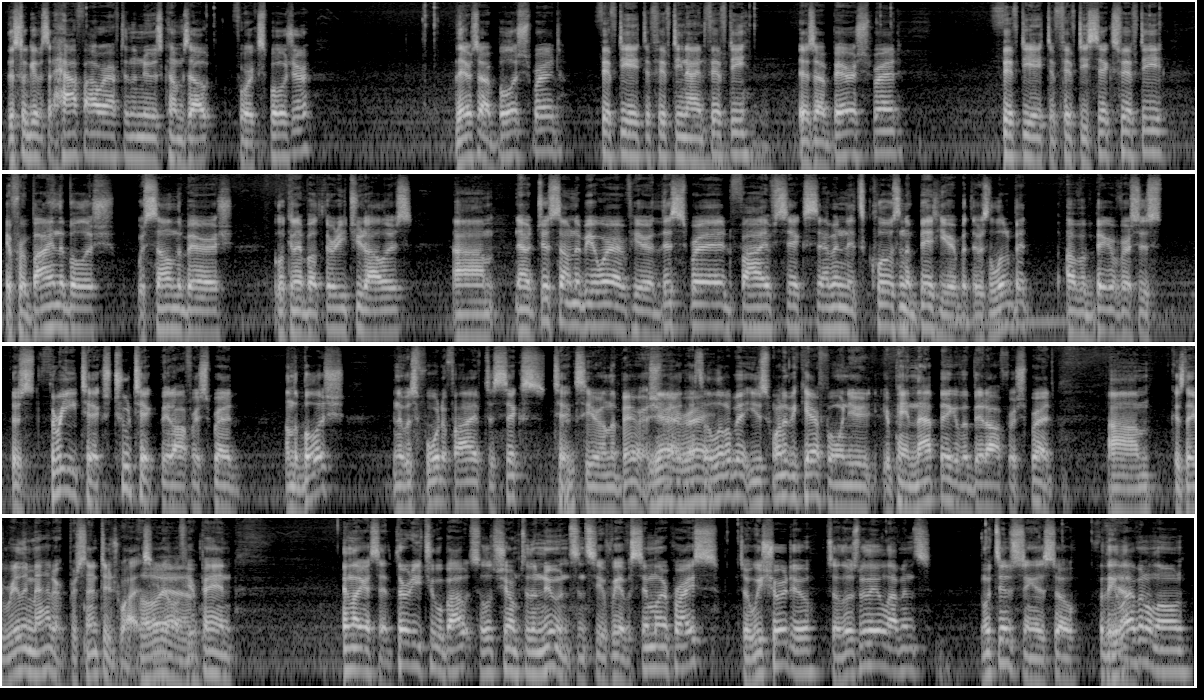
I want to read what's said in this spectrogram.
This will give us a half hour after the news comes out for exposure. There's our bullish spread, 58 to 59.50. There's our bearish spread, 58 to 56.50. If we're buying the bullish, we're selling the bearish, looking at about $32. Um, now, just something to be aware of here. This spread, five, six, seven, it's closing a bit here, but there's a little bit of a bigger versus, there's three ticks, two tick bid offer spread on the bullish, and it was four to five to six ticks here on the bearish. Yeah, right? That's a little bit, you just want to be careful when you're, you're paying that big of a bid offer spread because they really matter percentage-wise. Oh, you know, yeah. if you're paying and like I said, 32 about, so let's jump to the noons and see if we have a similar price. So we sure do. So those were the 11s. And what's interesting is, so for the Yeah. 11 alone,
